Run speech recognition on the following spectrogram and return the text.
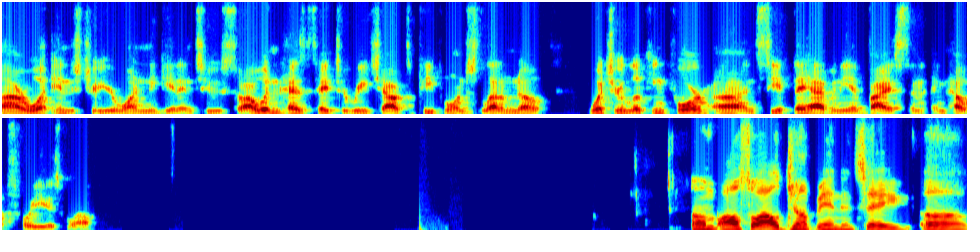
uh, or what industry you're wanting to get into. So I wouldn't hesitate to reach out to people and just let them know what you're looking for uh, and see if they have any advice and, and help for you as well. Um, also, I'll jump in and say uh,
